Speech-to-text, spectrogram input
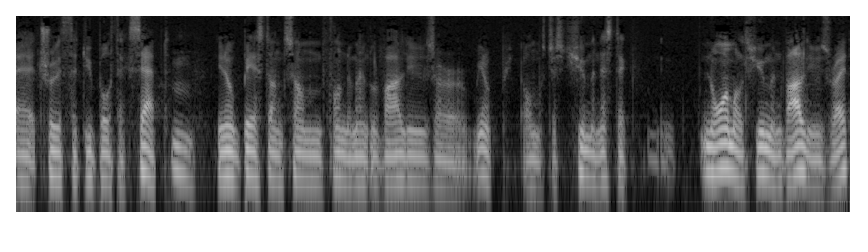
uh, truth that you both accept. Mm. You know, based on some fundamental values or you know almost just humanistic, normal human values, right?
